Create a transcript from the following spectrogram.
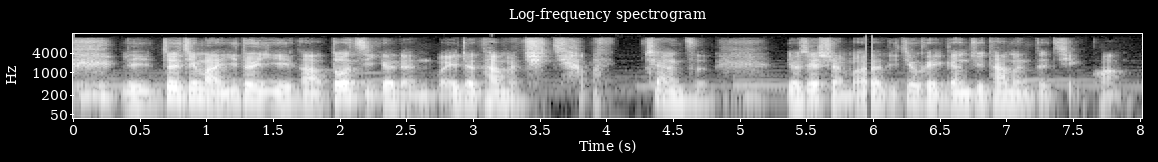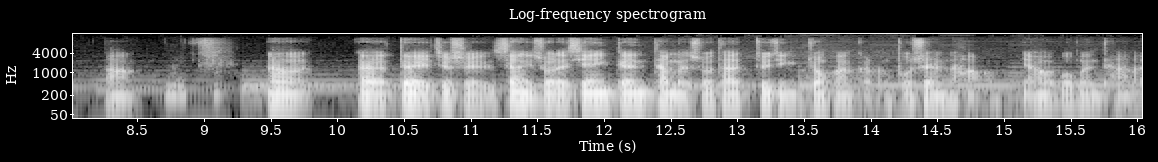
你最起码一对一啊，多几个人围着他们去讲，这样子。有些什么，你就可以根据他们的情况啊，嗯呃，对，就是像你说的，先跟他们说他最近状况可能不是很好，然后问问他，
